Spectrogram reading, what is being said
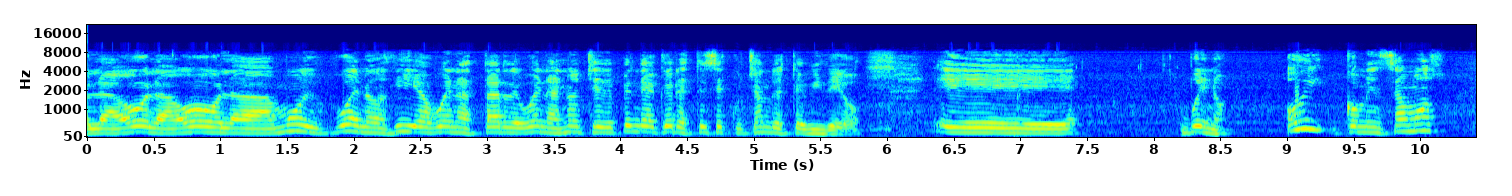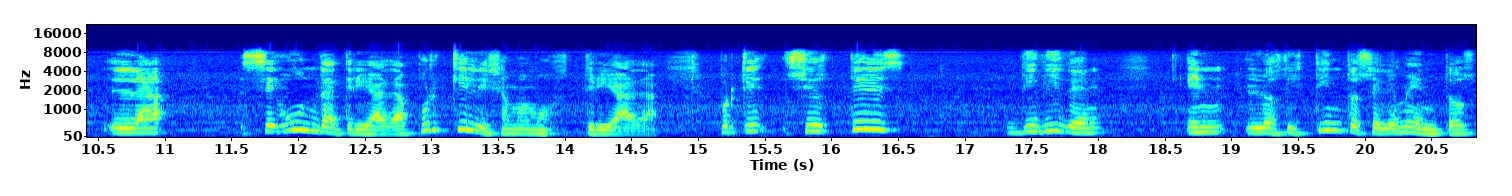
Hola, hola, hola, muy buenos días, buenas tardes, buenas noches, depende a qué hora estés escuchando este video. Eh, bueno, hoy comenzamos la segunda triada. ¿Por qué le llamamos triada? Porque si ustedes dividen en los distintos elementos,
